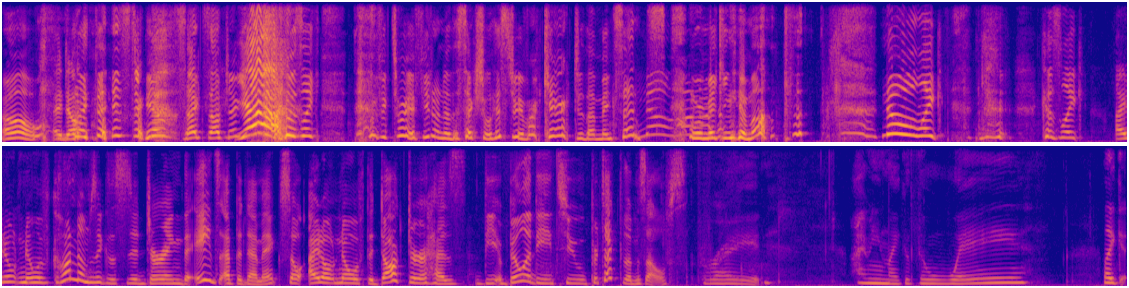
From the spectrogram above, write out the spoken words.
Oh, I don't- like the history of sex objects. Yeah! I was like, Victoria, if you don't know the sexual history of our character, that makes sense. No, no, we're making him up. No, like, because, like, I don't know if condoms existed during the AIDS epidemic, so I don't know if the doctor has the ability to protect themselves. right. I mean, like the way, like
